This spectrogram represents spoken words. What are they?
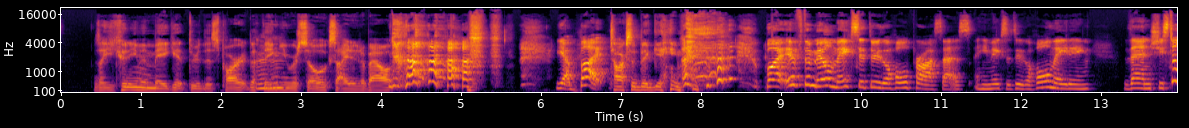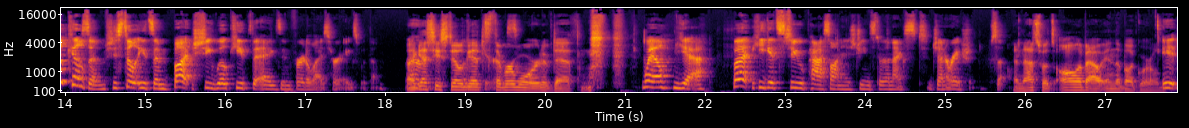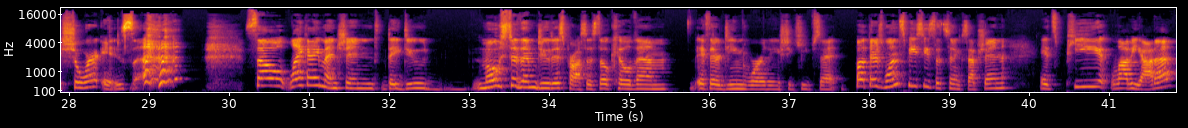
It's like you couldn't even make it through this part, the thing Mhm. you were so excited about. yeah, but Talks a big game. but if the male makes it through the whole process and he makes it through the whole mating, then she still kills him. She still eats him, but she will keep the eggs and fertilize her eggs with them. I guess he still gets the reward of death. Well, yeah, but he gets to pass on his genes to the next generation. So and that's what's all about in the bug world. it sure is. so, like I mentioned, they do. Most of them do this process. They'll kill them if they're deemed worthy. She keeps it. But there's one species that's an exception. It's P. labiata.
